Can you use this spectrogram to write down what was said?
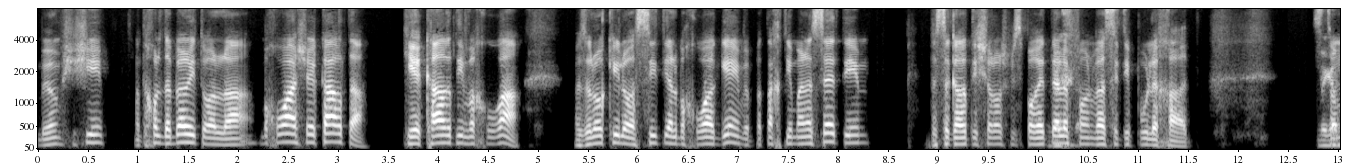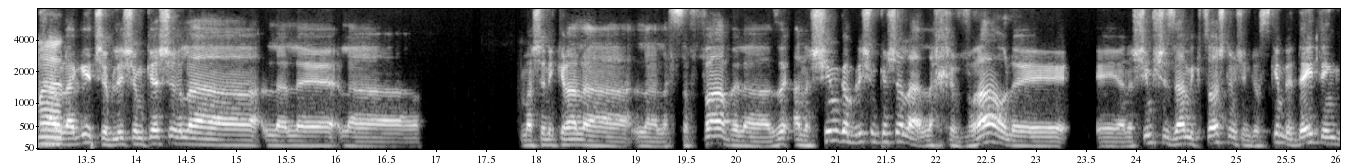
ביום שישי, אתה יכול לדבר איתו על הבחורה שהכרת, כי הכרתי בחורה. וזה לא כאילו עשיתי על בחורה גיים ופתחתי מלא סטים וסגרתי שלוש מספרי. טלפון ועשיתי פול אחד. וגם אומרת... חייב להגיד שבלי שום קשר ל... ל... ל... ל... מה שנקרא ל... ל... לשפה ולזה, אנשים גם בלי שום קשר לחברה או לאנשים שזה המקצוע שלהם שמתעסקים ב dating,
